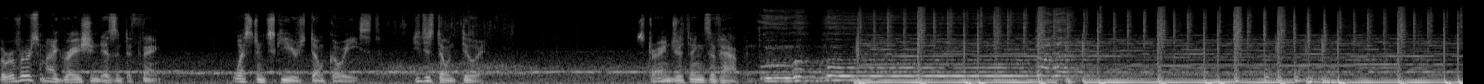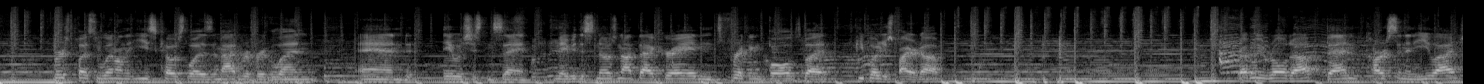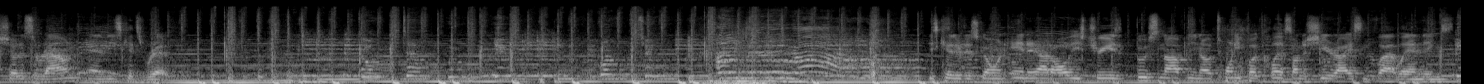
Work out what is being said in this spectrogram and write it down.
But reverse migration isn't a thing. Western skiers don't go east. You just don't do it. Stranger things have happened. First place we went on the East Coast was the Mad River Glen, and it was just insane. Maybe the snow's not that great and it's freaking cold, but people are just fired up. When we rolled up, Ben, Carson, and Eli showed us around, and these kids ripped. These kids are just going in and out of all these trees, boosting off, you know, 20 foot cliffs onto sheer ice and flat landings.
